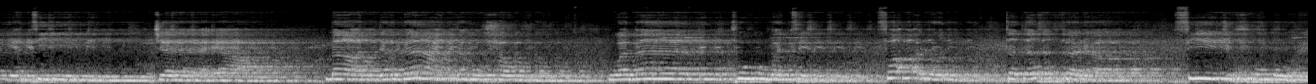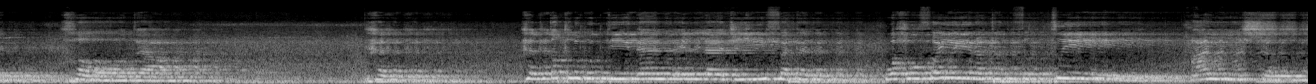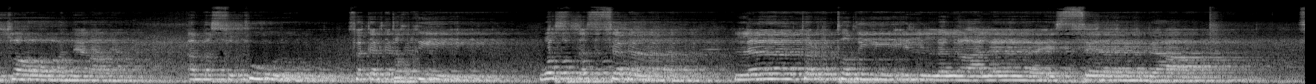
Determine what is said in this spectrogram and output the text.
يتيم جائع ما عنده ما عنده حول وما من قوة فأر تدثر في جحور خاضع هل هل تطلب الديدان إلا جيفة وحفيرة في الطين عيش القانع أما الصقور فترتقي وسط السماء لا ترتضي إلا العلاء السابع.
